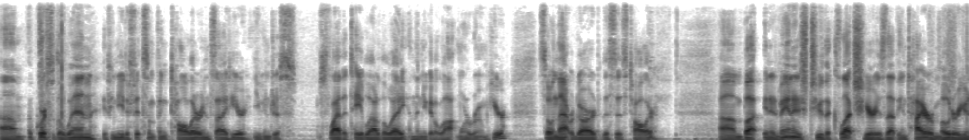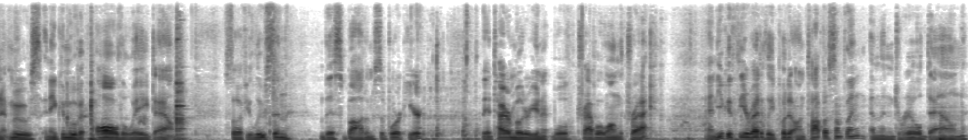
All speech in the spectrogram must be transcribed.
Um, of course, with the Wen, if you need to fit something taller inside here, you can just slide the table out of the way and then you get a lot more room here. So in that regard, this is taller. Um, but an advantage to the Klutch here is that the entire motor unit moves and you can move it all the way down. So if you loosen this bottom support here, the entire motor unit will travel along the track and you could theoretically put it on top of something and then drill down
